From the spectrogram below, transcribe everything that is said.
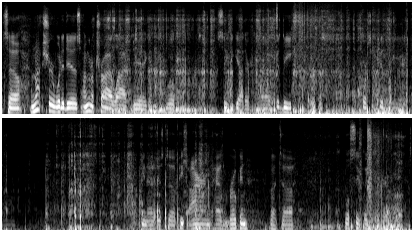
So I'm not sure what it is. I'm going to try a live dig and we'll see together. Uh, it could be, of course, it could be, um, you know, just a piece of iron that hasn't broken, but uh, we'll see if we can figure out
